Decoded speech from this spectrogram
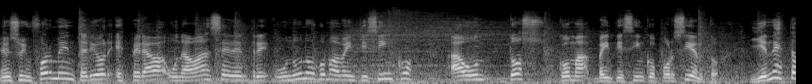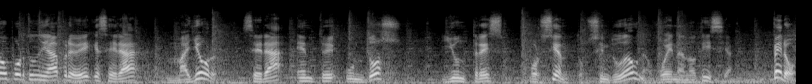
En su informe anterior esperaba un avance de entre un 1,25 a un 2,25% y en esta oportunidad prevé que será mayor, será entre un 2 y un 3%. Sin duda una buena noticia. Pero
